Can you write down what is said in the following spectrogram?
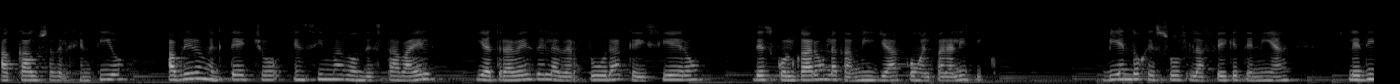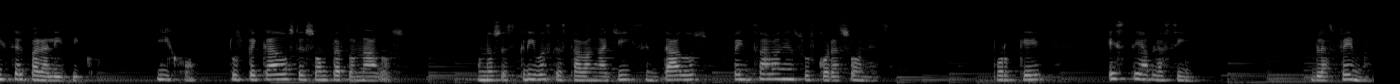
a causa del gentío, abrieron el techo encima donde estaba él y a través de la abertura que hicieron, descolgaron la camilla con el paralítico. Viendo Jesús la fe que tenían, le dice el paralítico, Hijo, tus pecados te son perdonados. Unos escribas que estaban allí sentados pensaban en sus corazones, ¿por qué éste habla así? Blasfema.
